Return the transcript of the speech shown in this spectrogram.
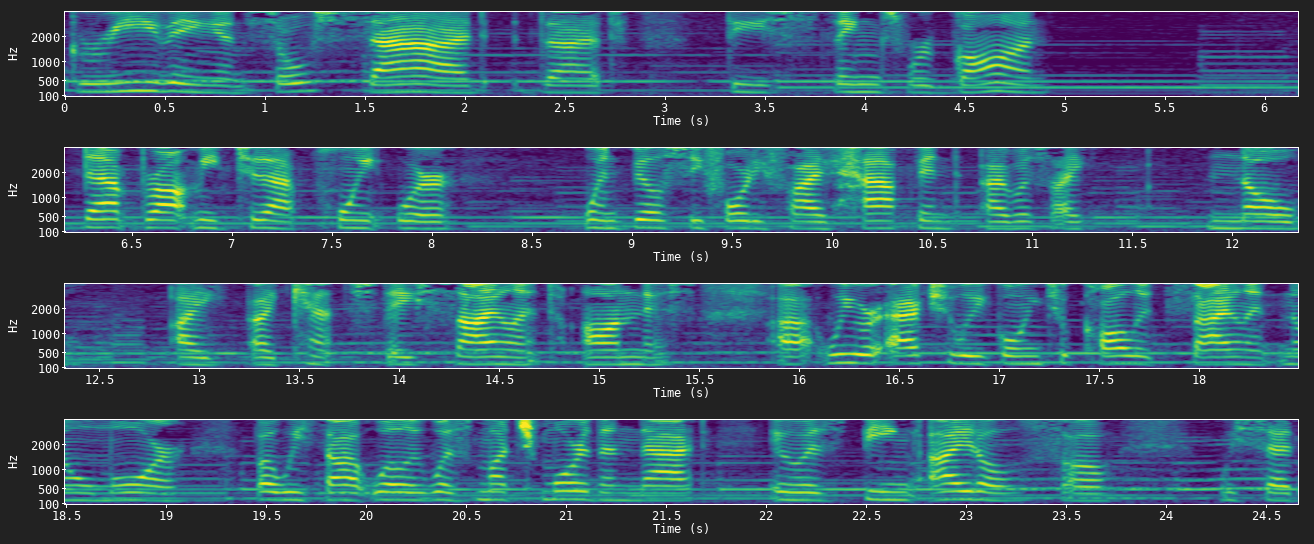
grieving and so sad that these things were gone. That brought me to that point where when Bill C 45 happened, I was like, no, I, I can't stay silent on this. Uh, we were actually going to call it Silent No More, but we thought, well, it was much more than that. It was being idle, so we said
